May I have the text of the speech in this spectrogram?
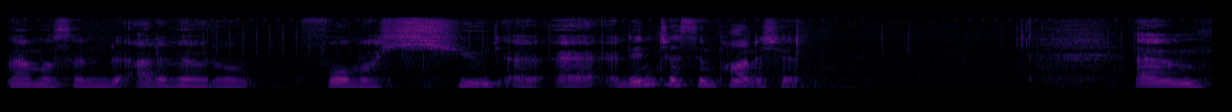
Ramos and Alderweireld form a huge, uh, uh, an interesting partnership. Um,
